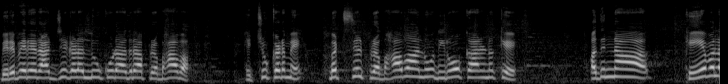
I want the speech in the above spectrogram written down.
ಬೇರೆ ಬೇರೆ ರಾಜ್ಯಗಳಲ್ಲೂ ಕೂಡ ಅದರ ಪ್ರಭಾವ ಹೆಚ್ಚು ಕಡಿಮೆ. ಬಟ್ ಸ್ಟಿಲ್ ಪ್ರಭಾವ ಅನ್ನೋದಿರೋ ಕಾರಣಕ್ಕೆ ಅದನ್ನ ಕೇವಲ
